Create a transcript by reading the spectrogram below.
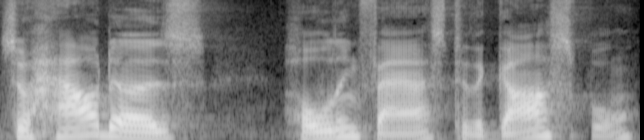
So, how does holding fast to the gospel,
